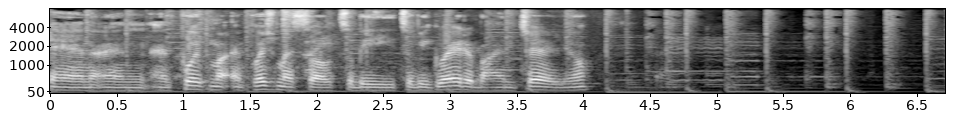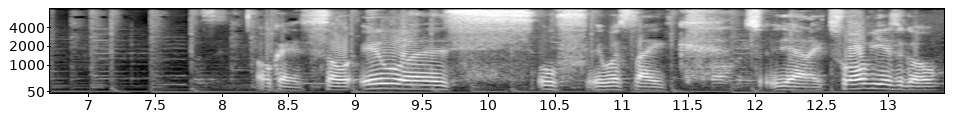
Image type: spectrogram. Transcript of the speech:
and, and and push my and push myself to be to be greater behind the chair. You know. Okay, so it was, oof, it was like, yeah, like 12 years ago.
